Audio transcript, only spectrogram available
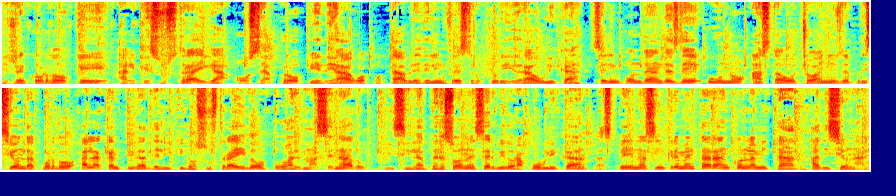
Y recordó que al que sustraiga o se apropie de agua potable de la infraestructura hidráulica, se le impondrán desde 1 hasta 8 años de prisión de acuerdo a la cantidad de líquido sustraído o almacenado. Y si la persona es servidora pública, las penas incrementarán con la mitad adicional.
